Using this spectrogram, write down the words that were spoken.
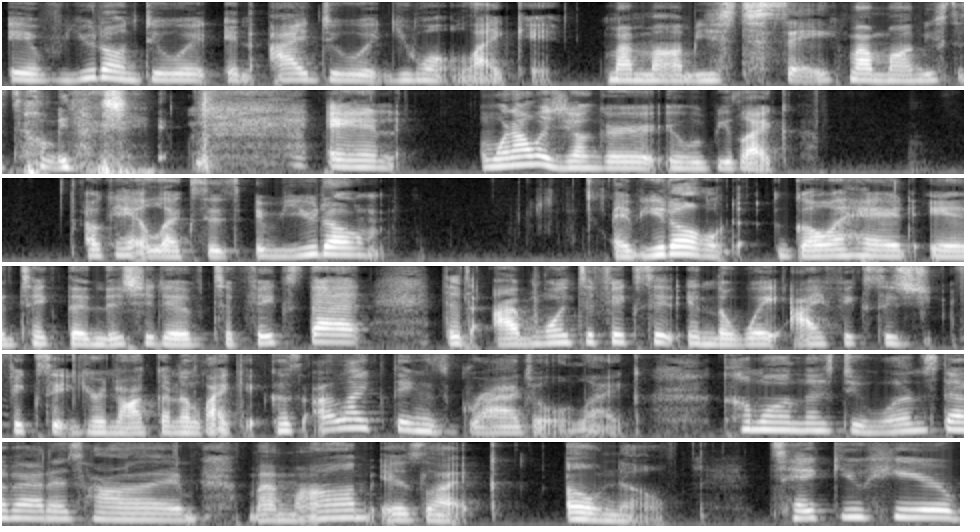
if you don't do it and I do it, you won't like it. My mom used to say, my mom used to tell me that shit. And when I was younger, it would be like, okay, Alexis, if you don't if you don't go ahead and take the initiative to fix that, then I'm going to fix it in the way I fix it. Fix it, you're not gonna like it because I like things gradual. Like, come on, let's do one step at a time. My mom is like, oh no, take you here,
